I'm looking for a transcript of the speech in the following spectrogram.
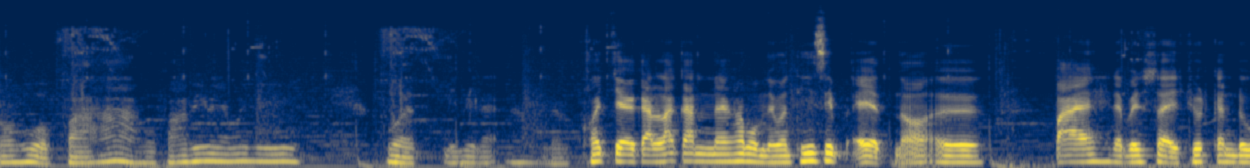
ก็หัวฟ้า หัวฟ้าพี่ก็ยังไม่มีหัวนี่มีแล้วเดี๋ยวค่อยเจอกันละกันนะครับผมในวันที่ 11 เนาะเออ ไปเดี๋ยวไปใส่ชุดกันดู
